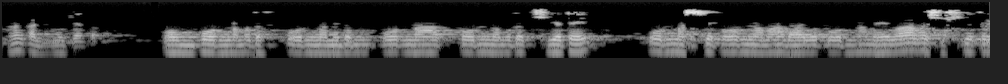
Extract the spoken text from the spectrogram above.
మనం కంటిన్యూ చేద్దాం. ఓం పూర్ణముద పూర్ణమిదం పూర్ణా పూర్ణముద్యతే పూర్ణస్ పూర్ణమాదాయ పూర్ణమేవాశిష్యతే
